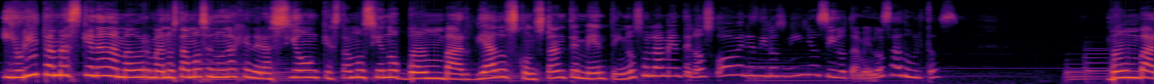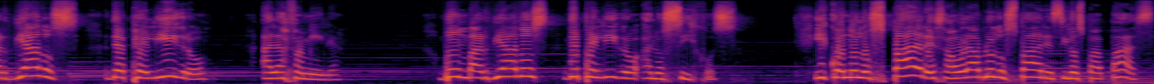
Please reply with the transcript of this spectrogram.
Y ahorita más que nada, amado hermano, estamos en una generación que estamos siendo bombardeados constantemente, y no solamente los jóvenes ni los niños, sino también los adultos. bombardeados de peligro a la familia, bombardeados de peligro a los hijos. Y cuando los padres, ahora hablo los padres y los papás,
